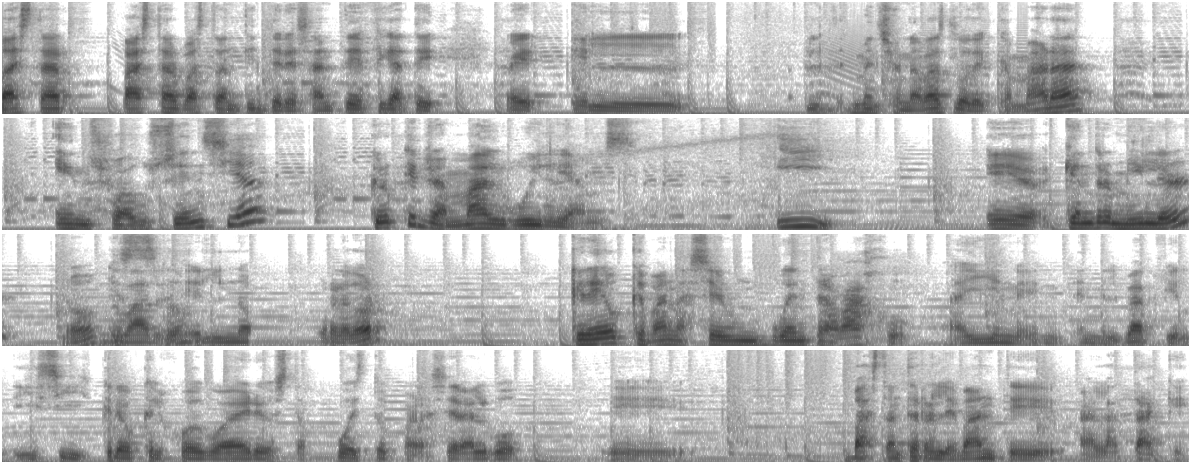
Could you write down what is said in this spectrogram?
Va a estar, va a estar bastante interesante. Fíjate, eh, el, mencionabas lo de Camara. En su ausencia, creo que Jamal Williams y eh, Kendra Miller, ¿no? el corredor, creo que van a hacer un buen trabajo ahí en, el backfield. Y sí, creo que el juego aéreo está puesto para hacer algo eh, bastante relevante al ataque.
